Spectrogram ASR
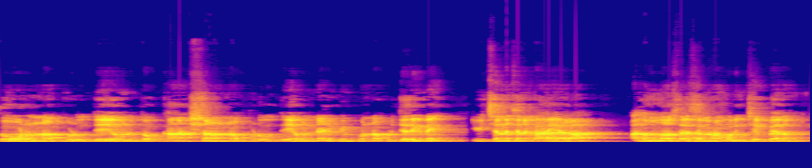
తోడున్నప్పుడు దేవునితో కనెక్షన్ ఉన్నప్పుడు దేవుని నడిపింపు ఉన్నప్పుడు జరిగినాయి. ఇవి చిన్న చిన్న కార్యాలా? అందుముందు ఒకసారి సింహం గురించి చెప్పాను.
